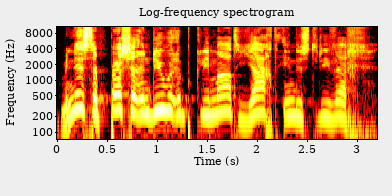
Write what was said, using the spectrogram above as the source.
Minister persen en duwen op klimaat jaagt industrie weg.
